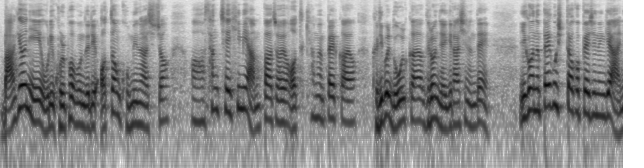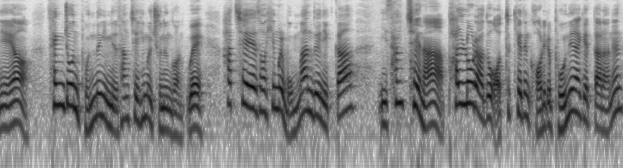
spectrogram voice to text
막연히 우리 골퍼분들이 어떤 고민을 하시죠? 아, 상체에 힘이 안 빠져요. 어떻게 하면 뺄까요? 그립을 놓을까요? 그런 얘기를 하시는데 이거는 빼고 싶다고 빼지는 게 아니에요. 생존 본능입니다. 상체에 힘을 주는 건. 왜? 하체에서 힘을 못 만드니까 이 상체나 팔로라도 어떻게든 거리를 보내야겠다라는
